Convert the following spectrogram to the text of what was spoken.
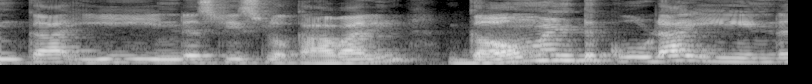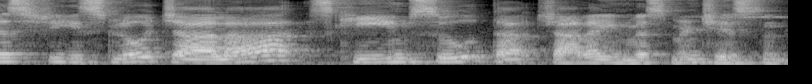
ఇంకా ఈ ఇండస్ట్రీస్లో కావాలి. గవర్నమెంట్ కూడా ఈ ఇండస్ట్రీస్లో చాలా స్కీమ్స్ చాలా ఇన్వెస్ట్మెంట్ చేస్తుంది.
